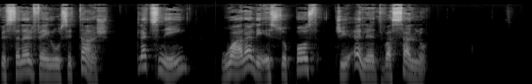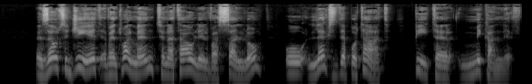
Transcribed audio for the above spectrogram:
fis-sena 2016, tliet snin wara li s-suppost ġie elett Vassallo. Iż-żewġ siġġijiet eventwalment ingħataw lil Vassallo u l-eks deputat Peter Micallef.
